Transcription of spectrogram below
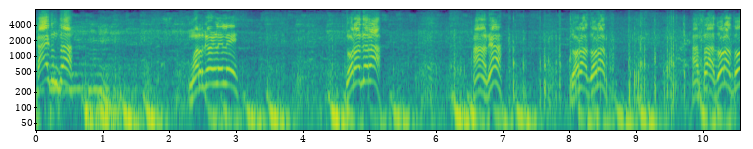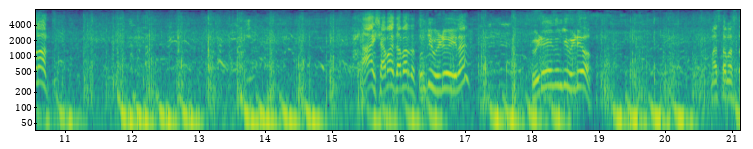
काय तुमचा? मरगळलेले. जोरात जरा. हा द्या. जोरात जोरात. असा जोरात जोरात. हा शाबा जबरदस्त. तुमची व्हिडिओ येईल व्हिडिओ येईल तुमची व्हिडिओ मस्त मस्त.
